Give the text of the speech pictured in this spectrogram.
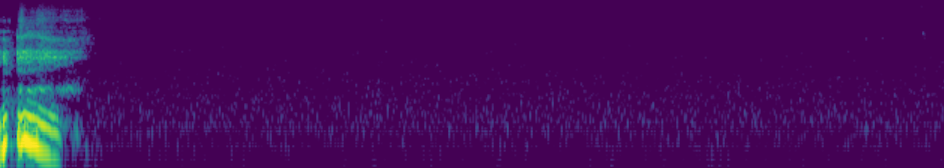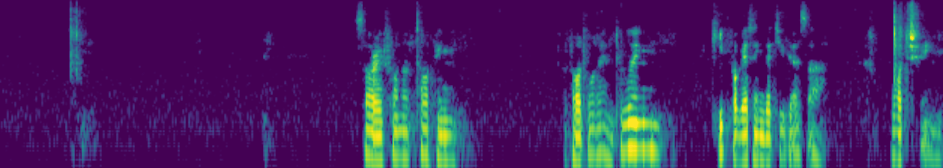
Sorry for not talking about what I'm doing. I keep forgetting that you guys are watching.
